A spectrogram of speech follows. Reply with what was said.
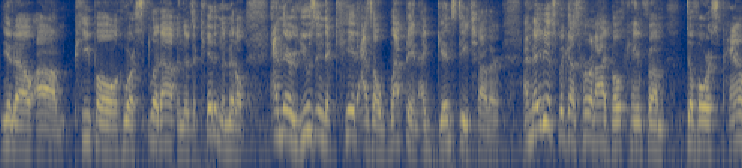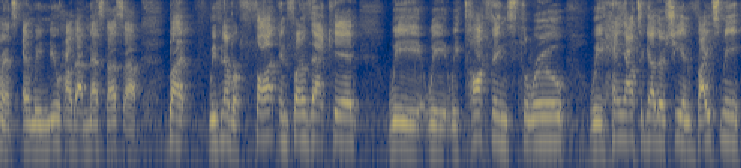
you know, um, people who are split up and there's a kid in the middle and they're using the kid as a weapon against each other. And maybe it's because her and I both came from divorced parents and we knew how that messed us up. But we've never fought in front of that kid. We, we, we talk things through. We hang out together. She invites me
